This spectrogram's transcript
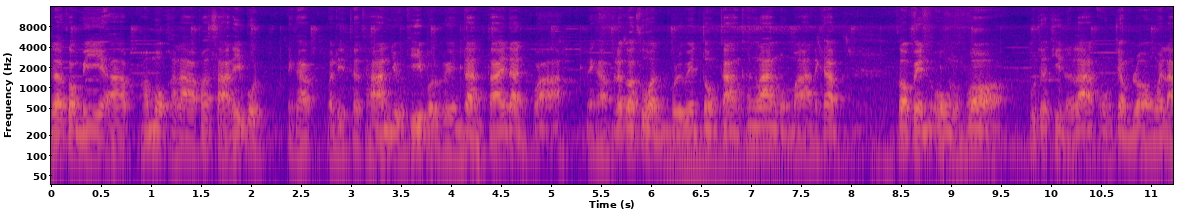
แล้วก็มีพระโมคคัลลาภาษาริบุตรนะครับ ประดิษฐานอยู่ที่บริเวณด้านซ้ายด้านขวานะครับ แล้วก็ส่วนบริเวณตรงกลางข้างล่างลงมานะครับ ก็เป็นองค์หลวงพ่อพุทธชินราชองค์จำลองเวลา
